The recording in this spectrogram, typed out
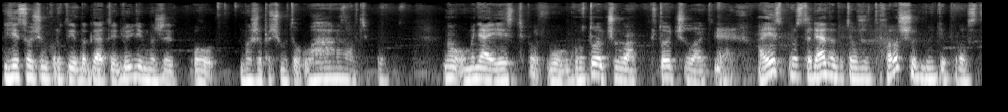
Есть очень крутые, богатые люди, мы же, о, мы же почему-то, вау, типа, ну, у меня есть, типа, о, крутой чувак, крутой чувак. А есть просто рядом тоже хорошие люди просто.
